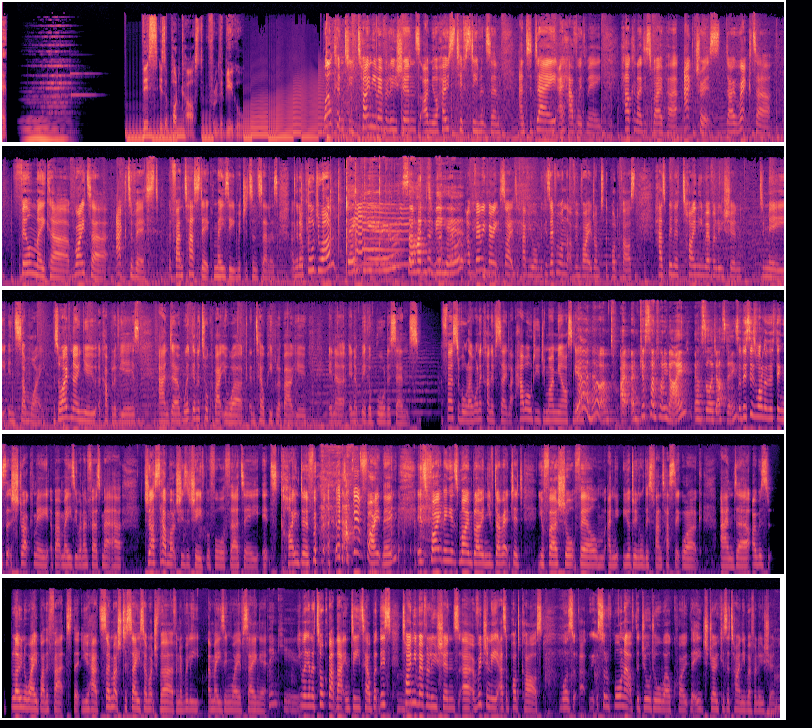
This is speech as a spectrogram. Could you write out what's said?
This is a podcast from The Bugle. Welcome to Tiny Revolutions. I'm your host, Tiff Stevenson, and today I have with me, how can I describe her? Actress, director, filmmaker, writer, activist, the fantastic Maisie Richardson Sellers. I'm going to applaud you on. Thank you. So happy to be here. I'm very, very excited to have you on because everyone that I've invited onto the podcast has been a tiny revolution to me in some way. So I've known you a couple of years, and uh, we're going to talk about your work and tell people about you in a in a bigger, broader sense. First of all, I want to kind of say, like, how old are you? Do you mind me asking? Yeah, no, I'm t- I, I'm just turned 29. I'm still adjusting. So this is one of the things that struck me about Maisie when I first met her. Just how much she's achieved before 30. It's kind of it's a bit frightening. It's frightening, it's mind blowing. You've directed your first short film and you're doing all this fantastic work. And uh, I was blown away by the fact that you had so much to say, so much verve, and a really amazing way of saying it. Thank you. We're going to talk about that in detail, but this Tiny Revolutions, uh, originally as a podcast, was uh, sort of born out of the George Orwell quote that each joke is a tiny revolution.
